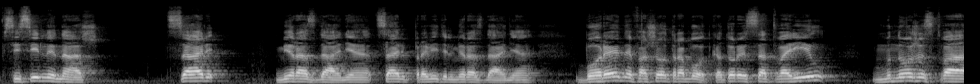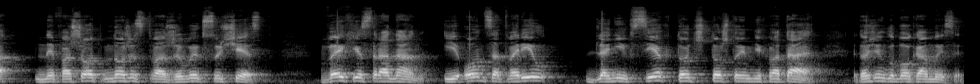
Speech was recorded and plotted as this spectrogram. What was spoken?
всесильный наш, царь мироздания, царь, правитель мироздания, Боре Нефашот работ, который сотворил множество нефашот, множество живых существ. Вехисранан. И он сотворил для них всех то, то, что им не хватает. Это очень глубокая мысль.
